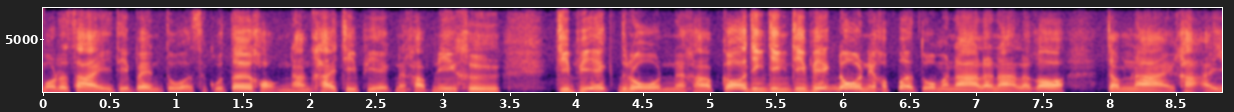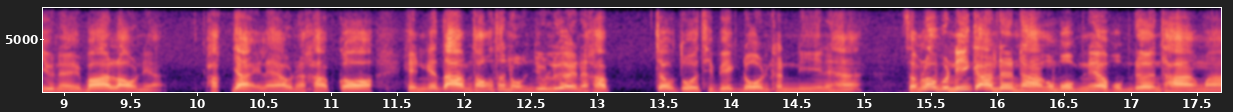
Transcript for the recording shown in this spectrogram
มอเตอร์ไซค์ที่เป็นตัวสกูตเตอร์ของทางค่าย GPX นะครับนี่คือ GPX Drone นะครับก็จริงๆ GPX Drone เนี่ยเขาเปิดตัวมานานแล้วนะแล้วก็จำหน่ายขายอยู่ในบ้านเราเนี่ยพักใหญ่แล้วนะครับก็เห็นกันตามท้องถนนอยู่เรื่อยนะครับ เจ้าตัว TPX โดนคันนี้นะฮะสำหรับวันนี้การเดินทางของผมเนี่ยผมเดินทางมา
